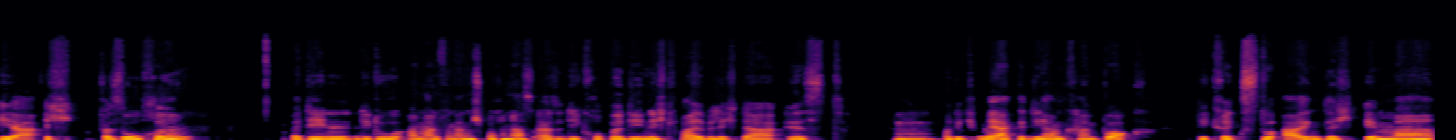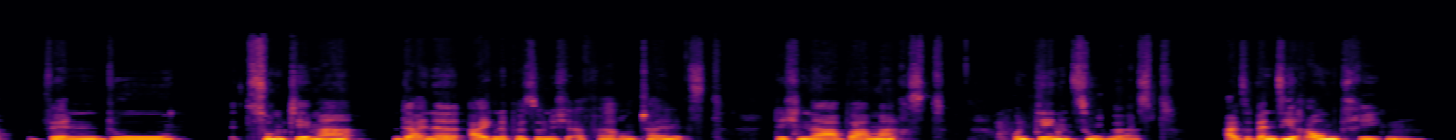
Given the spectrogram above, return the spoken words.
ja, ich versuche bei denen, die du am Anfang angesprochen hast, also die Gruppe, die nicht freiwillig da ist, mhm. und ich merke, die haben keinen Bock, die kriegst du eigentlich immer, wenn du zum Thema deine eigene persönliche Erfahrung teilst, dich nahbar machst und denen zuhörst. Also wenn sie Raum kriegen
